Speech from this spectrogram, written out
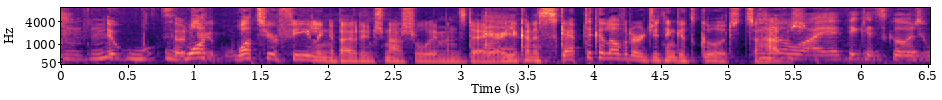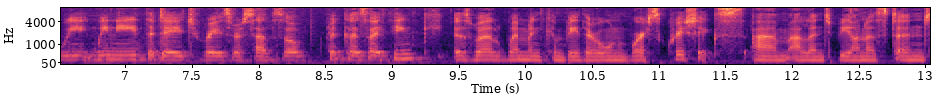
Uh, w- So what, what's your feeling about International Women's Day? Are you Um, kind of sceptical of it or do you think it's good to have no, it? I, I think it's good. We we need the day to raise ourselves up because I think as well women can be their own worst critics, um, Alan, to be honest, and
